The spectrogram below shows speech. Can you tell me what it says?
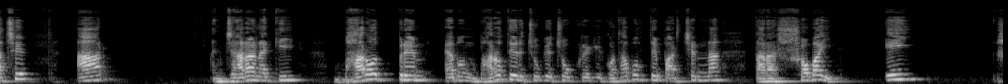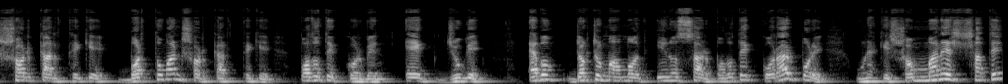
আছে। আর যারা নাকি ভারত প্রেম এবং ভারতের চোখে চোখ রেখে কথা বলতে পারছেন না, তারা সবাই এই সরকার থেকে, বর্তমান সরকার থেকে পদত্যাগ করবেন এক যুগে। এবং ডক্টর মোহাম্মদ ইউনুস স্যার পদত্যাগ করার পরে উনাকে সম্মানের সাথে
